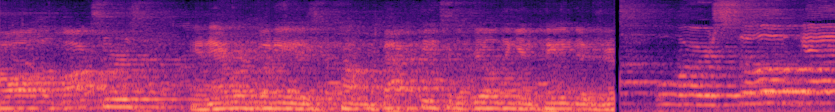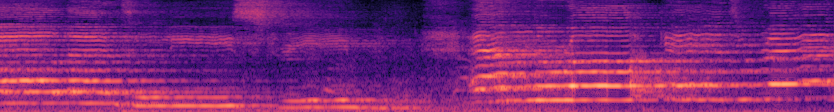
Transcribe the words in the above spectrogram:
all the boxers, and everybody has come back into the building and paid their were so gallantly streaming, and the rocket's red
